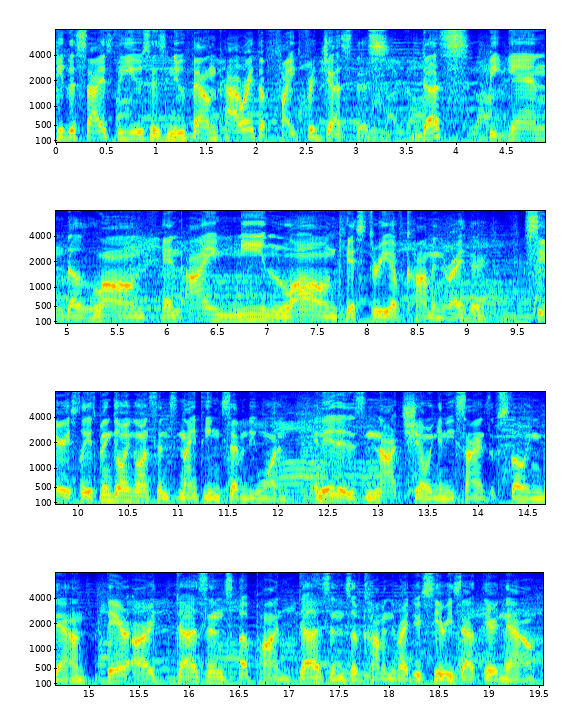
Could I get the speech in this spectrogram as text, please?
he decides to use his newfound power to fight for justice. Thus began the long, and I mean long, history of Kamen Rider. Seriously, it's been going on since 1971, and it is not showing any signs of slowing down. There are dozens upon dozens of Kamen Rider series out there now,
